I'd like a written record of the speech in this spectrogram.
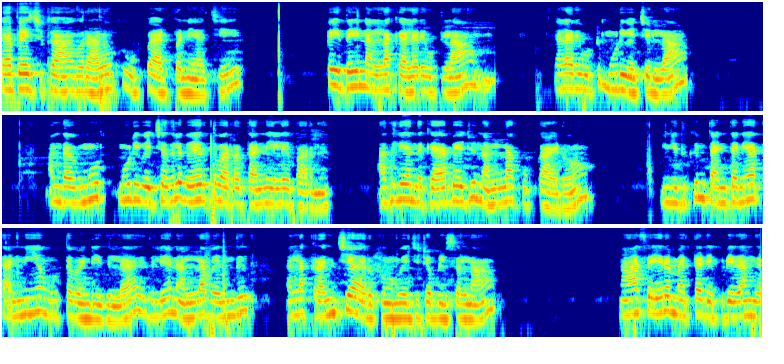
கேபேஜுக்கு ஆகிற அளவுக்கு உப்பு ஆட் பண்ணியாச்சு. இப்போ இதையும் நல்லா கிளறி விட்லாம் கிளறி விட்டு மூடி வச்சிடலாம். அந்த மூ மூடி வச்சதில் வேர்த்து வர்ற தண்ணியிலே பாருங்கள் அதுலேயே அந்த கேபேஜும் நல்லா குக் ஆகிடும் நீங்கள் இதுக்குன்னு தனித்தனியாக தண்ணியே ஊற்ற வேண்டியதில்லை. இதுலேயே நல்லா வெந்து நல்லா க்ரன்ச்சியாக இருக்கும் வெஜிடபிள்ஸ் எல்லாம். நான் செய்கிற மெத்தட் இப்படி தாங்க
